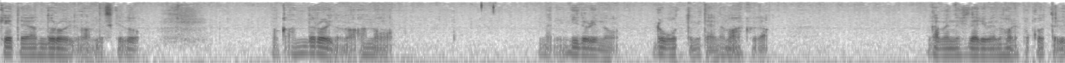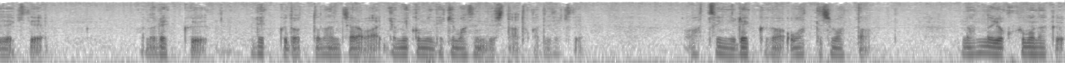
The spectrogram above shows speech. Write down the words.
携帯アンドロイドなんですけど、なんかアンドロイドのあの、何、緑のロボットみたいなマークが、画面の左上の方にポコって出てきて、あの、レック、レックドットなんちゃらは読み込みできませんでしたとか出てきて、あ、ついにレックが終わってしまった。何の予告もなく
